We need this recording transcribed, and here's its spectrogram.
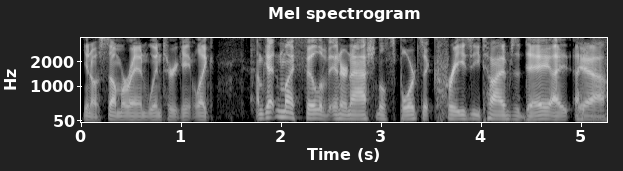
you know summer and winter game. Like I'm getting my fill of international sports at crazy times a day. I, I Yeah.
